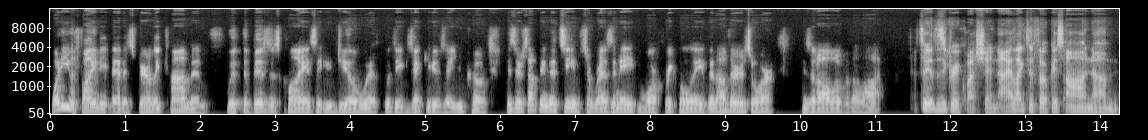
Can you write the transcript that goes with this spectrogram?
what are you finding that is fairly common with the business clients that you deal with, with the executives that you coach? Is there something that seems to resonate more frequently than others, or is it all over the lot? That's a, that's a great question. I like to focus on um,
